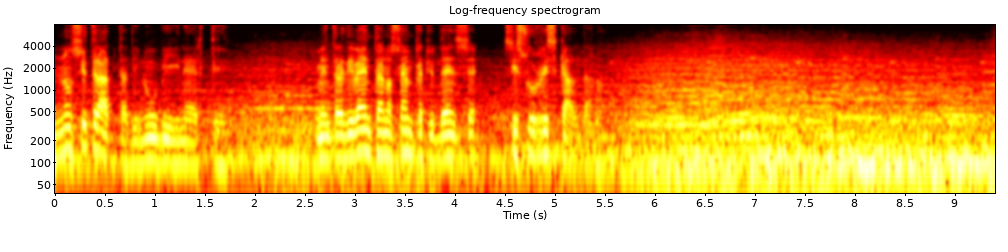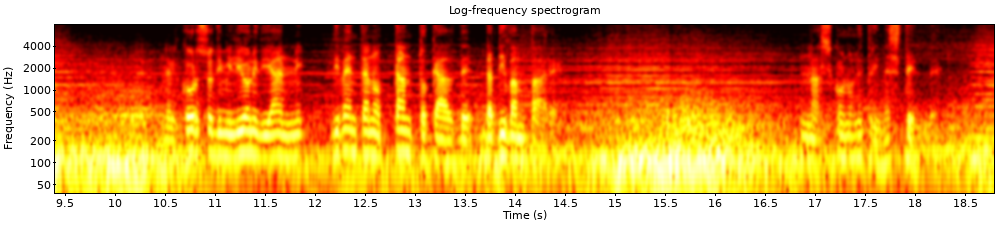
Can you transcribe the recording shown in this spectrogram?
Non si tratta di nubi inerti. Mentre diventano sempre più dense, si surriscaldano. Nel corso di milioni di anni diventano tanto calde da divampare. nascono le prime stelle.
